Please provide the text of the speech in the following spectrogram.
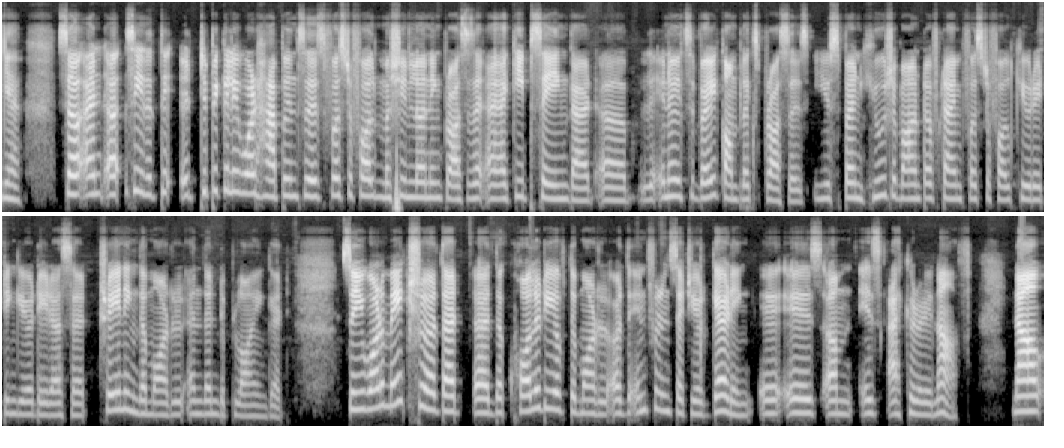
Yeah. So, and uh, see, the th- uh, typically what happens is, first of all, machine learning process. And I keep saying that, uh, you know, it's a very complex process. You spend huge amount of time, first of all, curating your data set, training the model, and then deploying it. So you want to make sure that uh, the quality of the model or the inference that you're getting is um, is accurate enough. Now,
